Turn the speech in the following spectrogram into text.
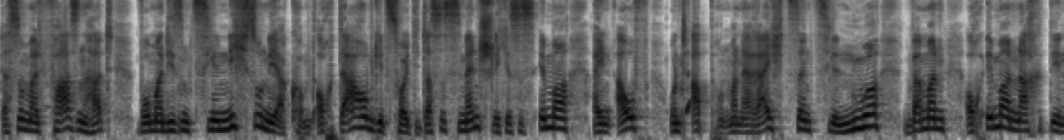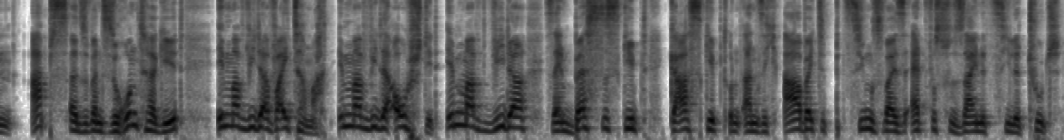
dass man mal Phasen hat, wo man diesem Ziel nicht so näher kommt. Auch darum geht es heute. Das ist menschlich. Es ist immer ein Auf und Ab. Und man erreicht sein Ziel nur, wenn man auch immer nach den Ups, also wenn es runtergeht, immer wieder weitermacht, immer wieder aufsteht, immer wieder sein Bestes gibt, Gas gibt und an sich arbeitet, beziehungsweise etwas für seine Ziele tut.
